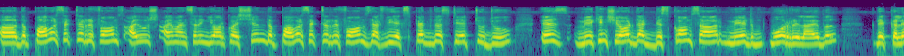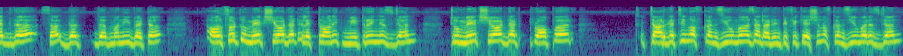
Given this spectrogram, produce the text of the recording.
the power sector reforms, Ayush, I am answering your question. The power sector reforms that we expect the state to do is making sure that discoms are made more reliable. They collect the, the, the money better. Also to make sure that electronic metering is done. To make sure that proper targeting of consumers and identification of consumer is done.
